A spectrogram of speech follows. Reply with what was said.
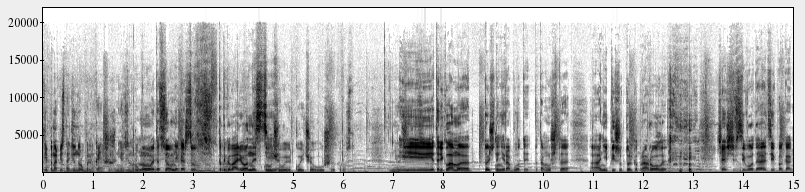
типа написано 1 рубль. Ну, конечно же, не 1 рубль. Ну, это все, мне кажется, в- по договоренности. Вкручивают кое-что в уши просто. Не очень. И эта реклама точно не работает, потому что а, они пишут только про роллы. Чаще всего, да, типа как,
